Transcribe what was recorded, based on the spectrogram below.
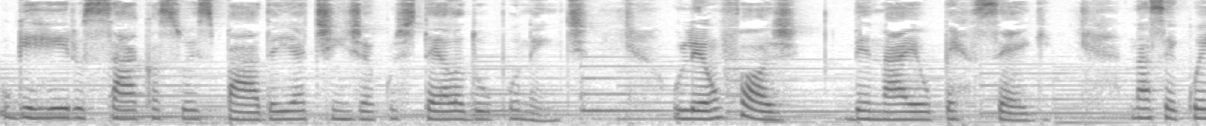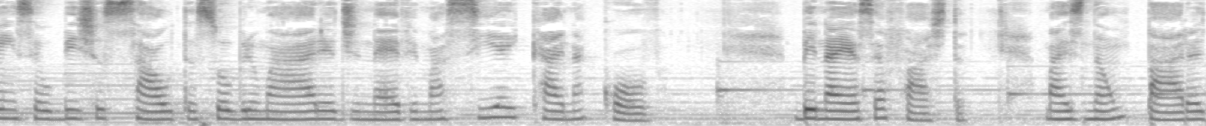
O guerreiro saca sua espada e atinge a costela do oponente. O leão foge. Benaia o persegue. Na sequência, o bicho salta sobre uma área de neve macia e cai na cova. Benaia se afasta, mas não para,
